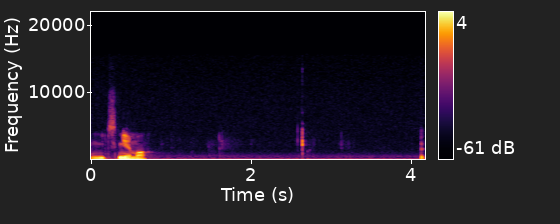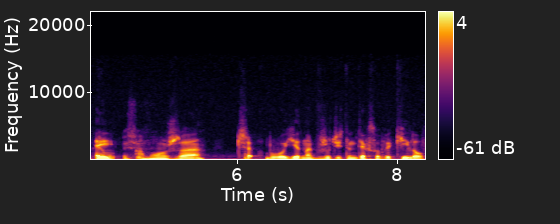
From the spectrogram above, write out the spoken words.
Nic nie ma. Czekaj, Ej, ja się- a może trzeba było jednak wrzucić ten diaksowy kilof?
